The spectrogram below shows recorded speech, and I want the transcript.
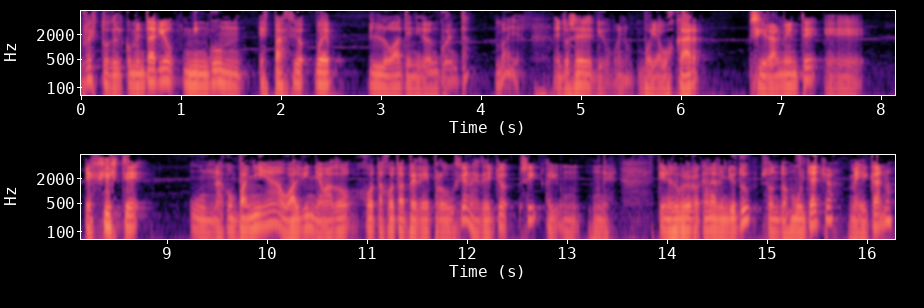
resto del comentario, ningún espacio web lo ha tenido en cuenta. Vaya. Entonces digo, bueno, voy a buscar si realmente eh, existe una compañía o alguien llamado JJPD Producciones. De hecho, sí, hay un, un- tiene su propio canal en YouTube. Son dos muchachos mexicanos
